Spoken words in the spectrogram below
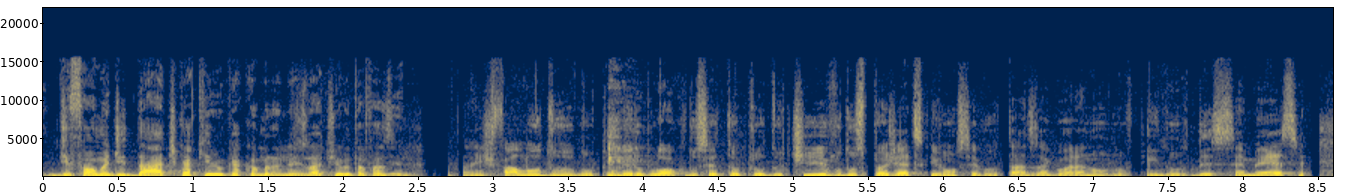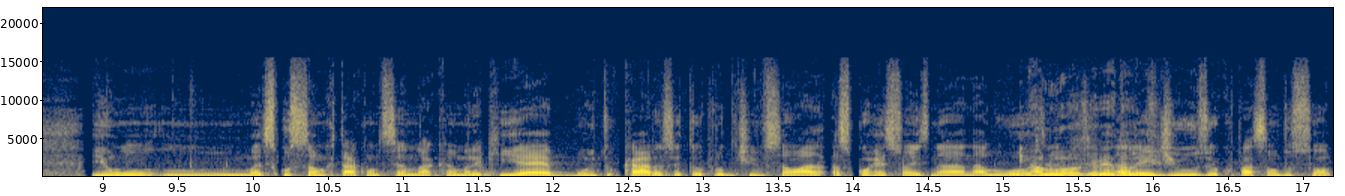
de forma didática, aquilo que a Câmara Legislativa está fazendo. A gente falou do, no primeiro bloco do setor produtivo, dos projetos que vão ser votados agora no, no fim do, desse semestre, e um, um, uma discussão que está acontecendo na Câmara que é muito cara ao setor produtivo são a, as correções na, na LUOS. Na LUOS, né? é verdade. Na Lei de Uso e Ocupação do Solo.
